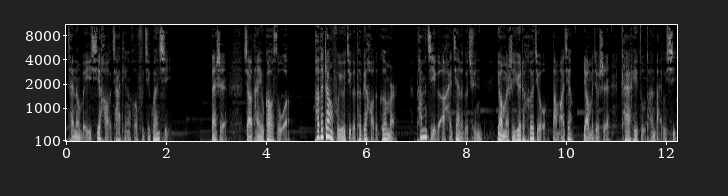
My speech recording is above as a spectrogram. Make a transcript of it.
才能维系好家庭和夫妻关系。但是小谭又告诉我，她的丈夫有几个特别好的哥们儿，他们几个还建了个群，要么是约着喝酒打麻将，要么就是开黑组团打游戏。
